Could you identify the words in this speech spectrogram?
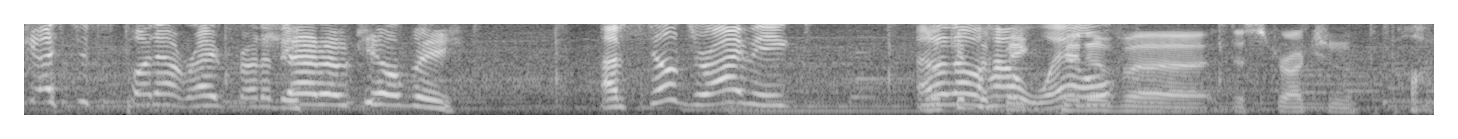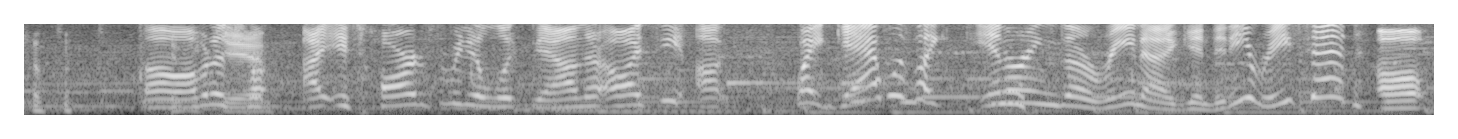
guys just spun out right in front of me. Shadow killed me. I'm still driving. I Look don't know at the how big well. pit of uh, destruction at the bottom. Oh, I'm gonna try. I, it's hard for me to look down there. Oh, I see. Uh, wait, Gab was like entering the arena again. Did he reset? Oh,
